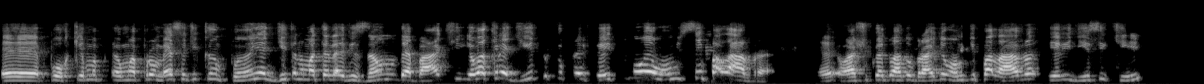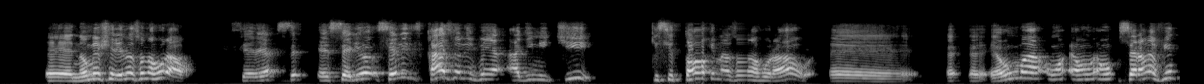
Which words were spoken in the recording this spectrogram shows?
é, porque é uma, é uma promessa de campanha dita numa televisão, num debate. Eu acredito que o prefeito não é um homem sem palavra. É, eu acho que o Eduardo Braide é um homem de palavra e ele disse que é, não mexeria na zona rural. Seria, seria, se ele, caso ele venha admitir que se toque na zona rural, é, é, é uma, uma, é um, será um evento,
